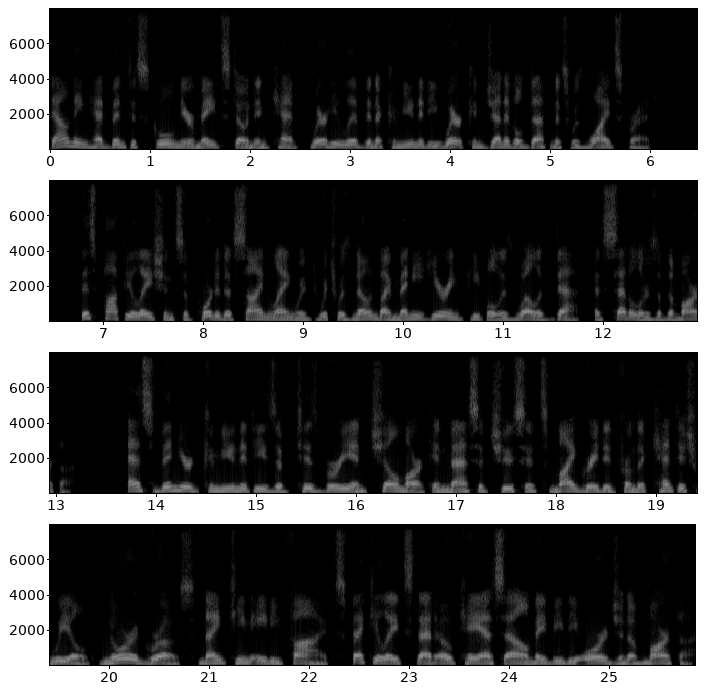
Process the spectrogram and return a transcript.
Downing had been to school near Maidstone in Kent, where he lived in a community where congenital deafness was widespread. This population supported a sign language which was known by many hearing people as well as deaf, as settlers of the Martha. S. vineyard communities of Tisbury and Chilmark in Massachusetts migrated from the Kentish Weald. Nora Groce 1985 speculates that OKSL may be the origin of Martha.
